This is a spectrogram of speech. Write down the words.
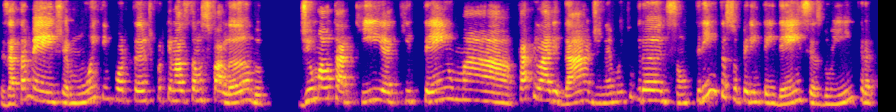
Exatamente, é muito importante porque nós estamos falando de uma autarquia que tem uma capilaridade né, muito grande, são 30 superintendências do INCRA,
